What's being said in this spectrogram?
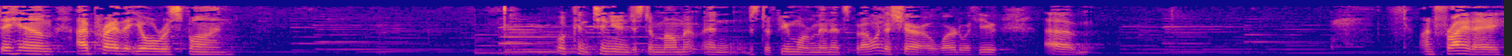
to Him, I pray that you'll respond. We'll continue in just a moment and just a few more minutes, but I wanted to share a word with you. Um, on Friday,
